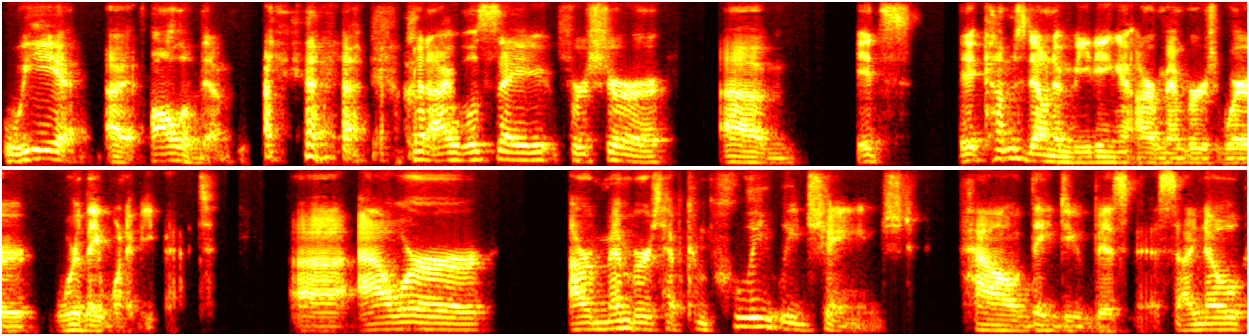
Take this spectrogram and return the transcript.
we uh, all of them but i will say for sure um, it's it comes down to meeting our members where where they want to be met. Uh, our our members have completely changed how they do business. I know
